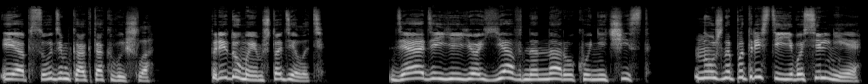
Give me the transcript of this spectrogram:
и обсудим, как так вышло. Придумаем, что делать. Дядя ее явно на руку не чист. Нужно потрясти его сильнее.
